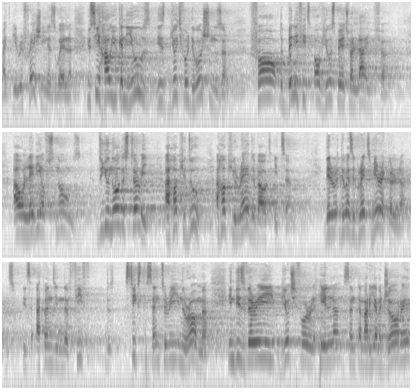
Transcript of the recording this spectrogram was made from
might be refreshing as well. You see how you can use these beautiful devotions for the benefit of your spiritual life. Our Lady of Snows. Do you know the story? I hope you do. I hope you read about it. There, there was a great miracle. It happened in the 5th, the 6th century in Rome, in this very beautiful hill, Santa Maria Maggiore,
